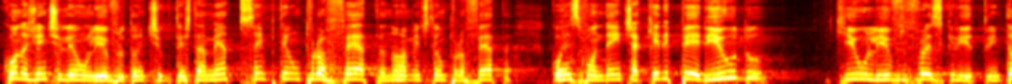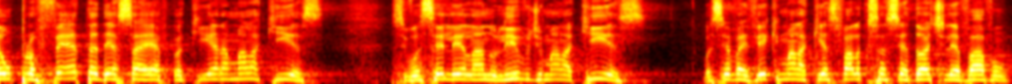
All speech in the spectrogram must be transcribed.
quando a gente lê um livro do Antigo Testamento, sempre tem um profeta, normalmente tem um profeta correspondente àquele período que o livro foi escrito. Então, o profeta dessa época aqui era Malaquias. Se você ler lá no livro de Malaquias, você vai ver que Malaquias fala que os sacerdotes levavam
